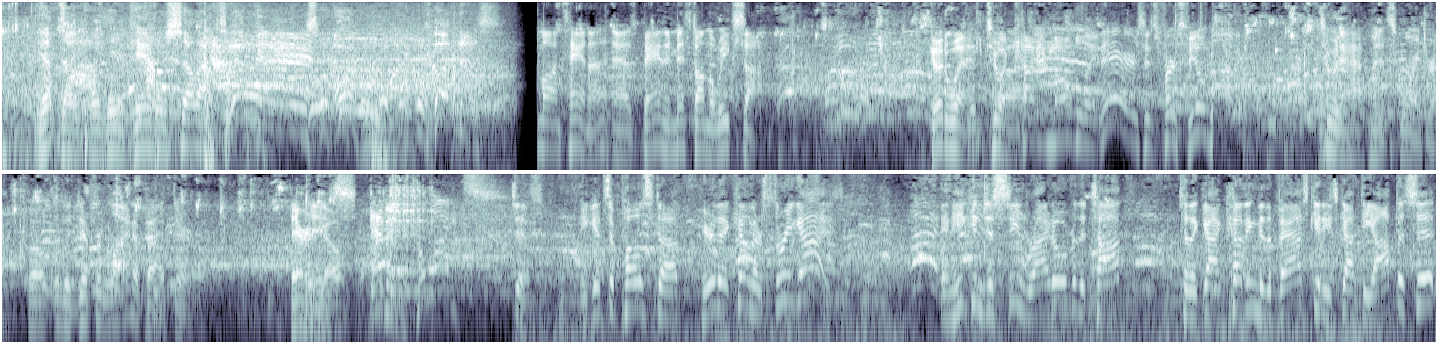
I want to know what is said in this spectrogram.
Yep, that little gamble sellout. Oh, goodness. Montana as Bannon missed on the weak side. Good win to a uh, cutting Mobley. There's his first field goal. Two and a half minute scoring drive. Well, with a different lineup out there. There, There it you is. Evan to White. This. He gets a post up. Here they come. There's three guys. And he can just see right over the top to the guy cutting to the basket. He's got the opposite.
